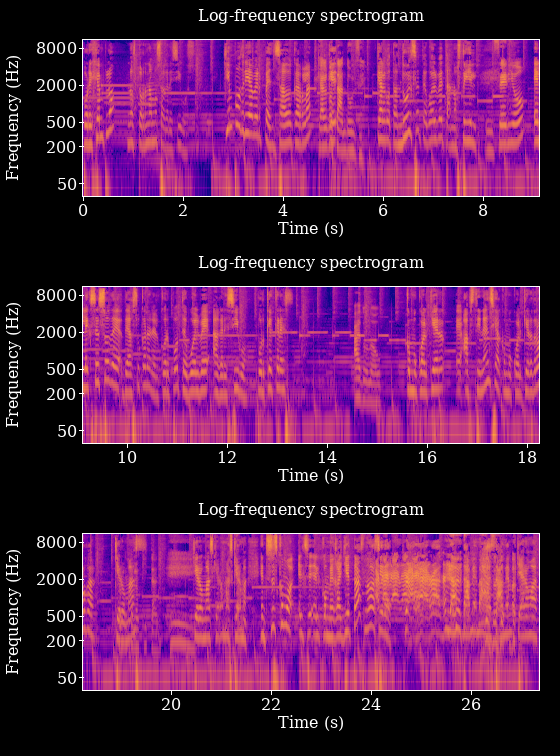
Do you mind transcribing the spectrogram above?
Por ejemplo, nos tornamos agresivos. ¿Quién podría haber pensado, Carla, Que algo tan dulce. que algo tan dulce te vuelve tan hostil? ¿En serio? El exceso de, de azúcar en el cuerpo te vuelve agresivo. ¿Por qué crees? I don't know. Como cualquier eh, abstinencia, como cualquier droga. Quiero más. te lo quitan. quiero más, quiero más, quiero más. Entonces es como el, el come galletas, ¿no? Así de, "Da- dame más, dame más, quiero más.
